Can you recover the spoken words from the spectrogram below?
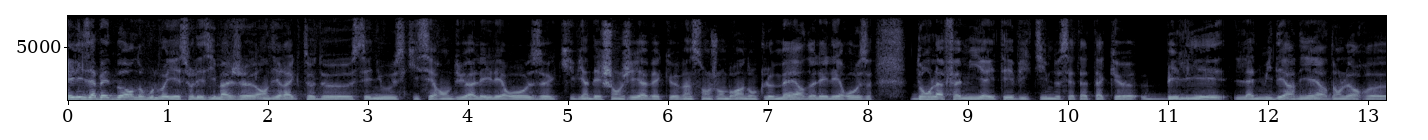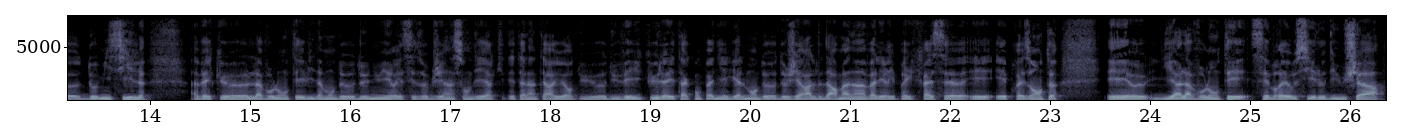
Elisabeth Borne, vous le voyez sur les images en direct de CNews, qui s'est rendue à l'Aile-les-Roses, qui vient d'échanger avec Vincent Jeanbrun, donc le maire de l'Aile-les-Roses, dont la famille a été victime de cette attaque bélier la nuit dernière dans leur euh, domicile, avec euh, la volonté évidemment de, nuire et ces objets incendiaires qui étaient à l'intérieur du, euh, véhicule. Elle est accompagnée également de, Gérald Darmanin, Valérie Pécresse est, présente. Et il y a la volonté, c'est vrai aussi, Elodie Huchard,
